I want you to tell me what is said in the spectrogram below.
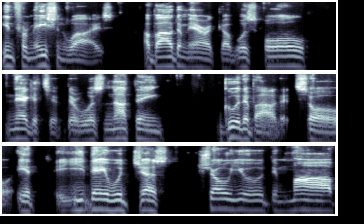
information wise about America was all negative. There was nothing good about it. So it, they would just show you the mob,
